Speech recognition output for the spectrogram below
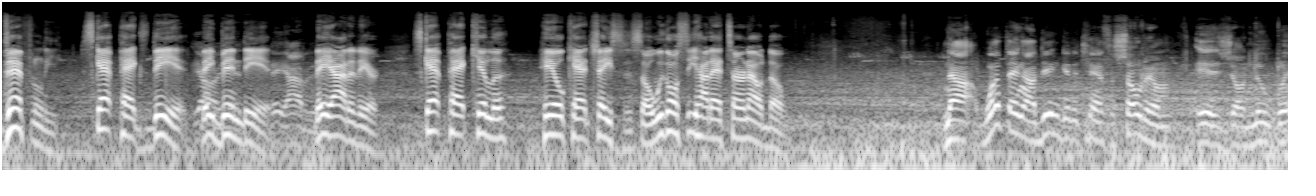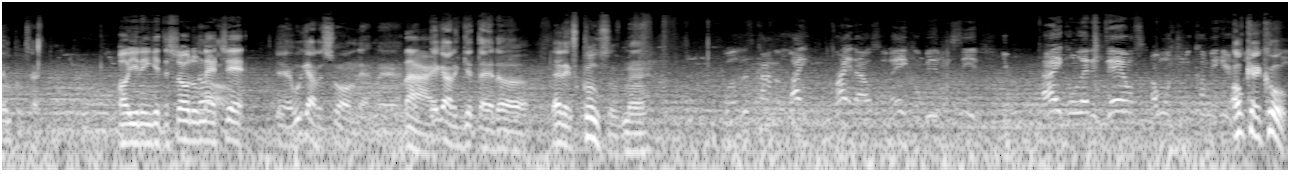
Definitely. Scat Pack's dead. They They been there. dead. They out of They there. out of there. Scat Pack Killer, Hellcat Chaser. So we're gonna see how that turn out though. Now, one thing I didn't get a chance to show them is your new wind protector. Oh, you didn't get to show them that yet? Yeah, we got to show them that, man. All right. They got to get that uh that exclusive, man. Well, it's kind of light right out, so they ain't gonna be able to see it. You, I ain't gonna let it down. So I want you to come in here. Okay, you cool,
